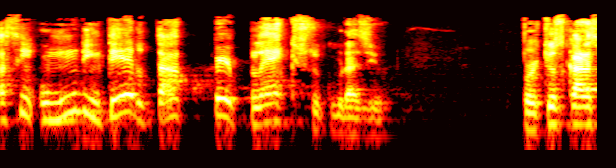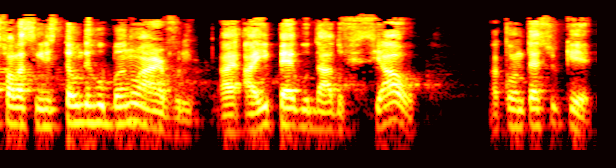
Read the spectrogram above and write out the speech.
assim, o mundo inteiro está perplexo com o Brasil. Porque os caras falam assim, eles estão derrubando árvore. Aí pega o dado oficial, acontece o quê?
